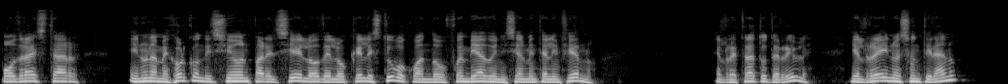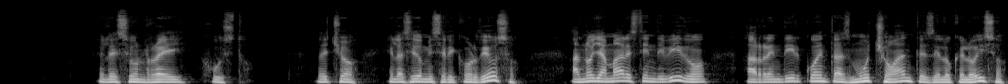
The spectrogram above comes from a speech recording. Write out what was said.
podrá estar en una mejor condición para el cielo de lo que él estuvo cuando fue enviado inicialmente al infierno. El retrato terrible. ¿Y el rey no es un tirano? Él es un rey justo. De hecho, él ha sido misericordioso al no llamar a este individuo a rendir cuentas mucho antes de lo que lo hizo.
